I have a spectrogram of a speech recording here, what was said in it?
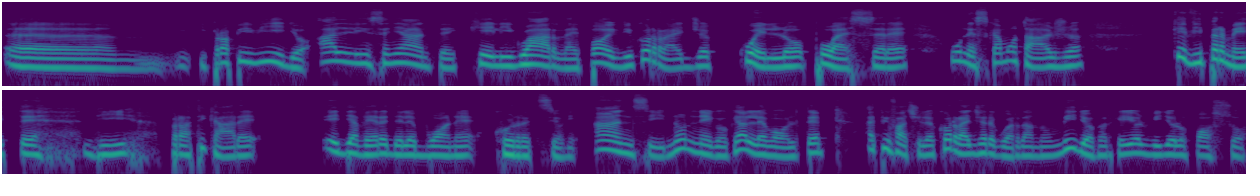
ehm, i, propri video all'insegnante che li guarda e poi vi corregge, quello può essere un escamotage che vi permette di praticare e di avere delle buone correzioni. Anzi, non nego che alle volte è più facile correggere guardando un video perché io il video lo posso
